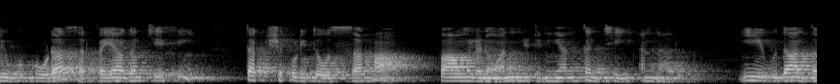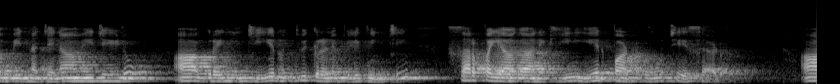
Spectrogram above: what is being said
నువ్వు కూడా సర్పయాగం చేసి తక్షకుడితో సహా పాములను అన్నిటినీ అంతం చేయి అన్నారు. ఈ ఉదాంతం విన్న జనామేజయుడు ఆగ్రహించి ఋత్వికులను పిలిపించి సర్పయాగానికి ఏర్పాట్లు చేశాడు. ఆ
